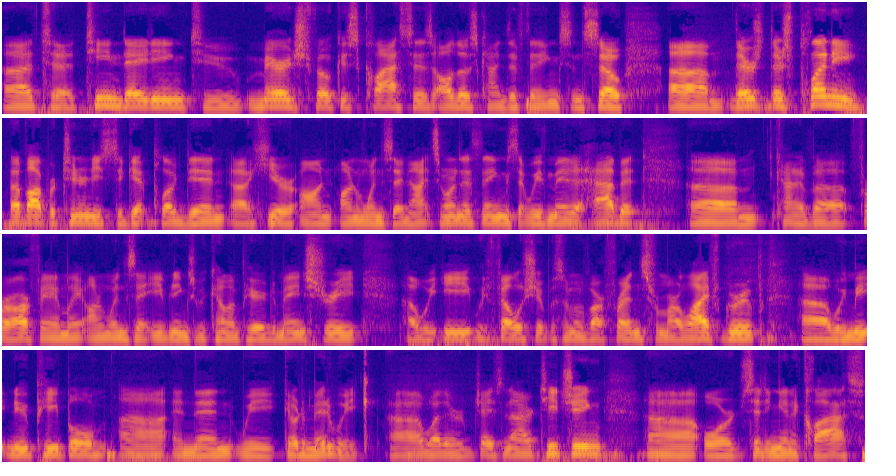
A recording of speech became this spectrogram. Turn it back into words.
uh, to teen dating, to marriage focused classes, all those kinds of things. And so um, there's there's plenty of opportunities to get plugged in uh, here on on Wednesday nights. One of the things that we've made a habit, um, kind of uh, for our family, on Wednesday evenings, we come up here to Main Street, uh, we eat, we fellowship with some of our friends from our life group, uh, we meet new people, uh, and then we go to midweek, uh, whether Jason and I are teaching or sitting in a class.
